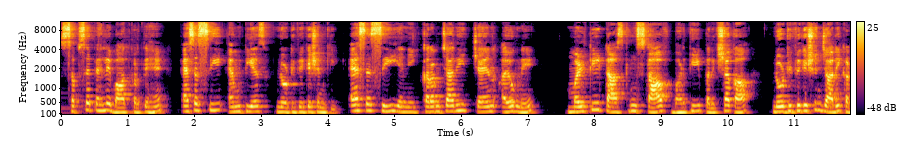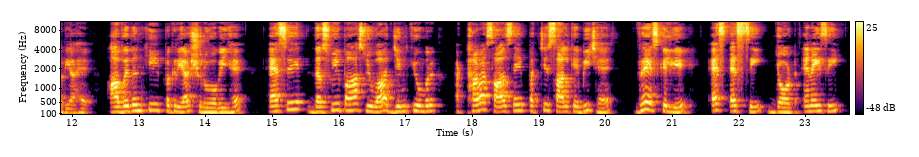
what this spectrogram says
सबसे पहले बात करते हैं S S C M T S notification की। एस एस सी यानी कर्मचारी चयन आयोग ने मल्टीटास्किंग स्टाफ भर्ती परीक्षा का नोटिफिकेशन जारी कर दिया है। आवेदन की प्रक्रिया शुरू हो गई है। ऐसे दसवीं पास युवा जिनकी उम्र 18 साल से 25 साल के बीच है, वह इसके लिए S S C dot N I C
